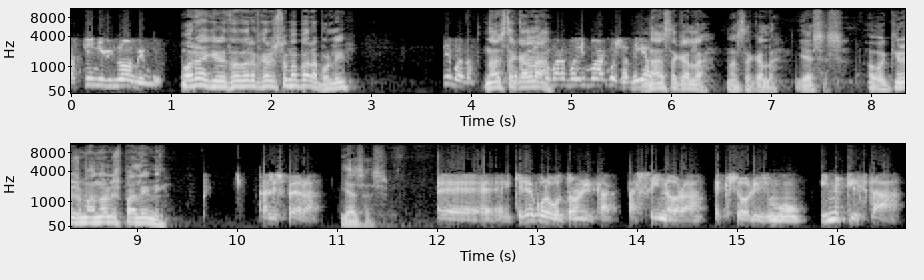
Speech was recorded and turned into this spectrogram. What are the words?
Αυτή είναι η γνώμη μου. Ωραία κύριε Θόδωρα, ευχαριστούμε πάρα πολύ. Τίποτα. Να είστε καλά. Ευχαριστώ πάρα πολύ που με ακούσατε. Γεια Να σας. είστε καλά. Να είστε καλά. Γεια σας. Ο κύριος Μανώλης Παλίνη. Καλησπέρα. Γεια σας. Ε, κύριε Κολογοτρώνη, τα, τα σύνορα εξορισμού είναι κλειστά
